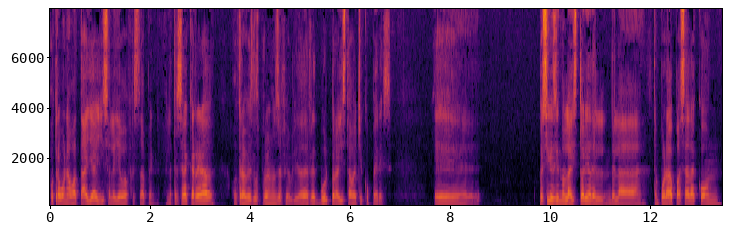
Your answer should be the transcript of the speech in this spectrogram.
otra buena batalla y se la lleva Verstappen. En la tercera carrera, otra vez los problemas de fiabilidad de Red Bull, pero ahí estaba Checo Pérez. Eh, pues sigue siendo la historia de la temporada pasada con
